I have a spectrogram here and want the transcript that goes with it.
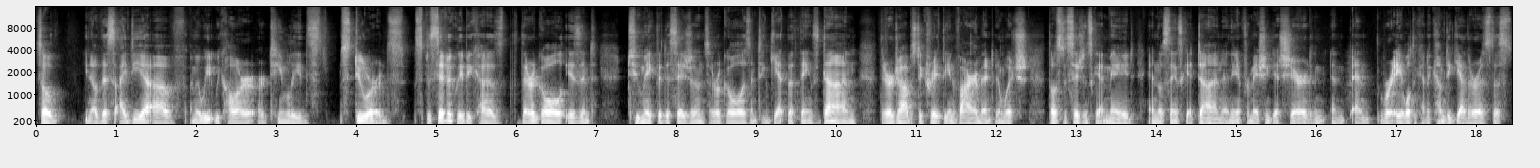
so, you know, this idea of, I mean, we, we call our, our team leads stewards specifically because their goal isn't to make the decisions. Their goal isn't to get the things done. Their job is to create the environment in which those decisions get made and those things get done and the information gets shared and, and, and we're able to kind of come together as this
